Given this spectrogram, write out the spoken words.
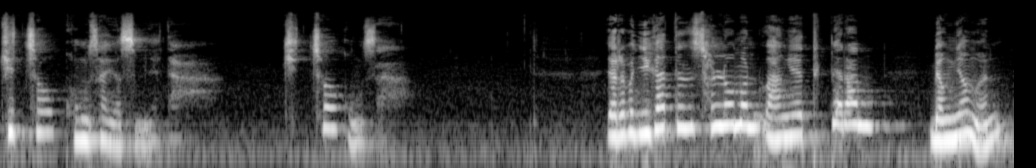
기초 공사였습니다. 기초 공사. 여러분 이 같은 솔로몬 왕의 특별한 명령은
